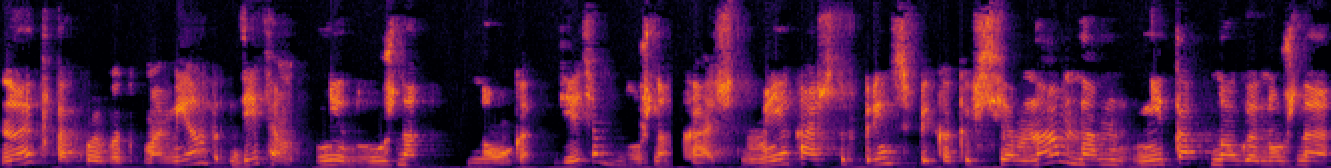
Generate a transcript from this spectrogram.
Но это такой вот момент, детям не нужно много. Детям нужно качество. Мне кажется, в принципе, как и всем нам, нам не так много нужно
